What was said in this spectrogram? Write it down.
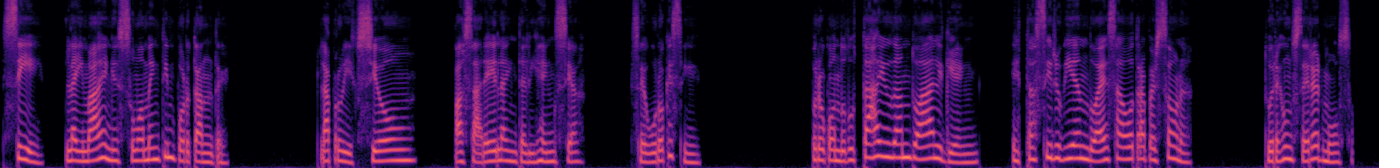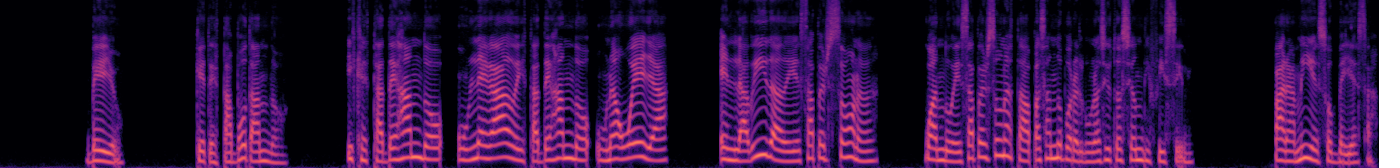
Sí, la imagen es sumamente importante. La proyección, pasarela, inteligencia, seguro que sí. Pero cuando tú estás ayudando a alguien, estás sirviendo a esa otra persona, tú eres un ser hermoso, bello, que te estás votando y que estás dejando un legado y estás dejando una huella en la vida de esa persona cuando esa persona estaba pasando por alguna situación difícil. Para mí eso es belleza.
